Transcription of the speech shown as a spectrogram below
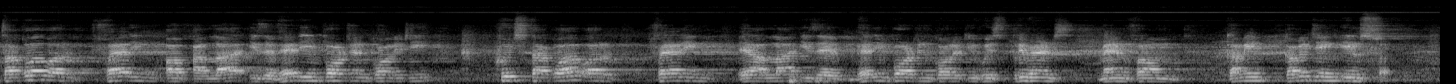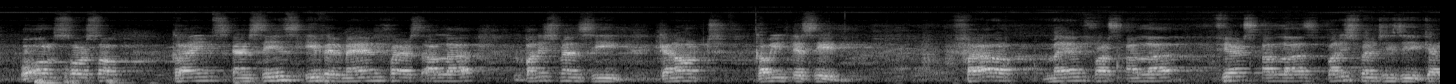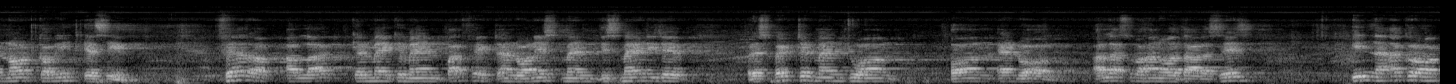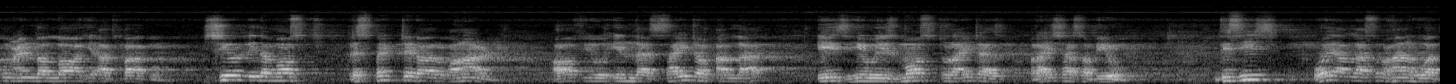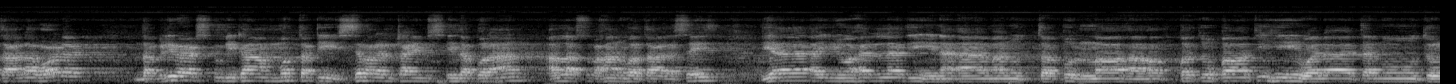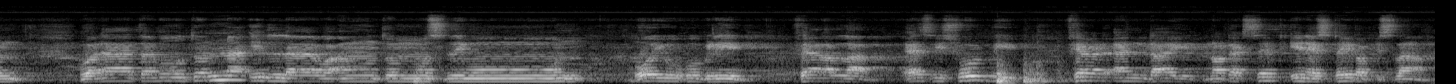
Taqwa or fearing of Allah is a very important quality, which taqwa or fearing eh, Allah is a very important quality which prevents man from commit, committing all sorts of crimes and sins. If a man fears Allah, the punishments he cannot commit a sin. Fear of man fears Allah, fears Allah's punishment is he cannot commit a sin. Fear of Allah can make a man perfect and honest man. This man is a respected man to on, on and all. Allah subhanahu wa ta'ala says, Inna akramakum indallahi atqakum. Surely the most respected or honored of you in the sight of Allah is he who is most righteous, righteous of you. This is why Allah subhanahu wa ta'ala ordered the believers to become muttaqi several times in the Quran. Allah subhanahu wa ta'ala says, يا أيها الذين آمنوا اتقوا الله حق تقاته ولا تموتن ولا تموتن إلا وأنتم مسلمون O you who believe, fear Allah as He should be feared and die, not except in a state of Islam.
